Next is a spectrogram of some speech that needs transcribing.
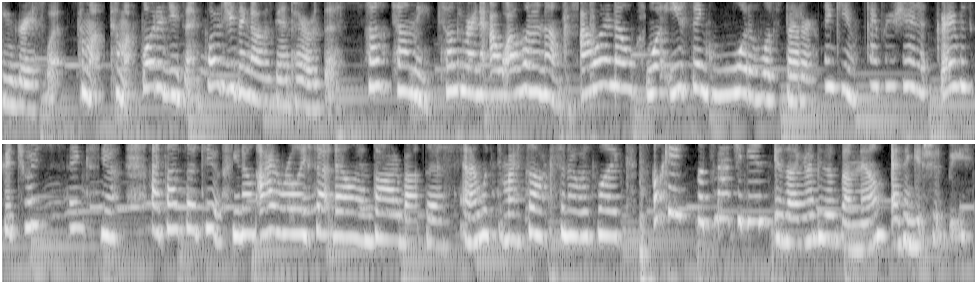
fucking gray sweats. Come on, come on. What did you think? What did you think I was gonna pair with this? Huh? Tell me. Tell me right now. I, I wanna know. I wanna know what you think would have looked better. Thank you. I appreciate it. Gray was a good choice. Thanks. Yeah, I thought so too. You know, I really sat down and thought about this and I looked at my socks and I was like, okay, let's match again. Is that gonna be the thumbnail? I think it should be.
